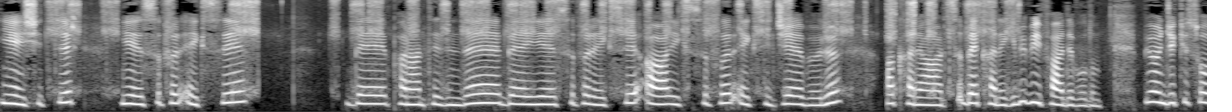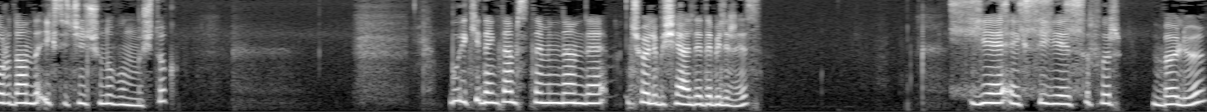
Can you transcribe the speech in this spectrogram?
y eşittir y 0 eksi b parantezinde by 0 eksi ax 0 eksi c bölü a kare artı b kare gibi bir ifade buldum. Bir önceki sorudan da x için şunu bulmuştuk. Bu iki denklem sisteminden de şöyle bir şey elde edebiliriz. y eksi y 0 bölü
